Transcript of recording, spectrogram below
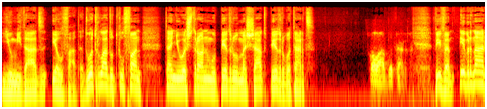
e umidade elevada. Do outro lado do telefone tenho o astrónomo Pedro Machado. Pedro, boa tarde. Olá, boa tarde. Viva! Hibernar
